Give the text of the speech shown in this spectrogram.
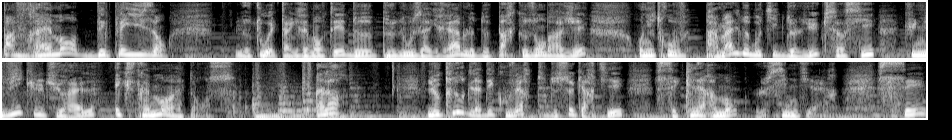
pas vraiment des paysans. Le tout est agrémenté de pelouses agréables, de parcs ombragés. On y trouve pas mal de boutiques de luxe ainsi qu'une vie culturelle extrêmement intense. Alors, le clou de la découverte de ce quartier, c'est clairement le cimetière. C'est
